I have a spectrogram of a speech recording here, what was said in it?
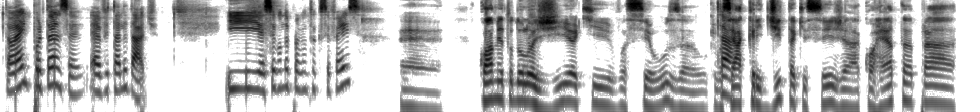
Então a importância é a vitalidade. E a segunda pergunta que você fez? É, qual a metodologia que você usa, o que tá. você acredita que seja a correta para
